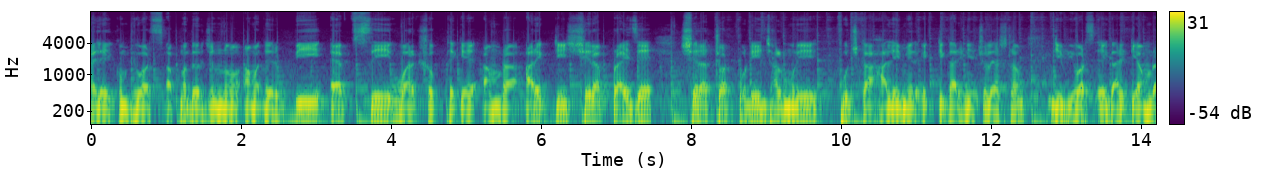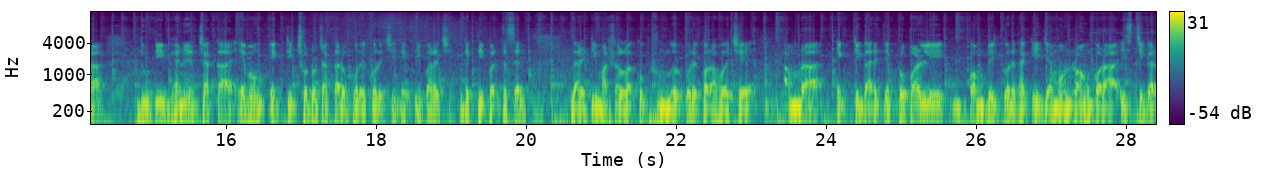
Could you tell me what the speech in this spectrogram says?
আলাইকুম ভিউয়ার্স, আপনাদের জন্য আমাদের বিএফসি ওয়ার্কশপ থেকে আমরা আরেকটি সেরা প্রাইজে সেরা চটপটি, ঝালমুড়ি, ফুচকা, হালিমের একটি গাড়ি নিয়ে চলে আসলাম। জি ভিউয়ার্স, এই গাড়িটি আমরা দুটি ভ্যানের চাকা এবং একটি ছোট চাকার উপরে করেছি, দেখতেই পারেছে দেখতেই পারতেছেন। গাড়িটি মাসাল্লাহ খুব সুন্দর করে করা হয়েছে। আমরা একটি গাড়িতে প্রপারলি কমপ্লিট করে থাকি, যেমন রং করা স্টিকার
